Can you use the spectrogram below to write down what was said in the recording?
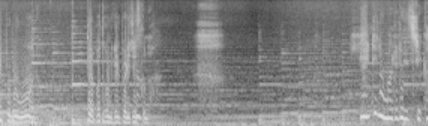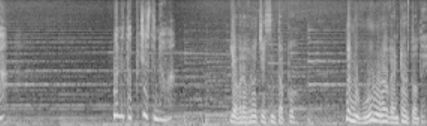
ఇప్పుడు నువ్వు అను. తిరుపతి కొనుకెళ్ళి పెళ్ళి చేసుకుందాం. ఏంటి నువ్వు మాట్లాడేది శ్రీకా? మనం తప్పు చేస్తున్నావా? ఎవరెవరో చేసిన తప్పు నన్ను ఊరూరా వెంటాడుతోంది.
